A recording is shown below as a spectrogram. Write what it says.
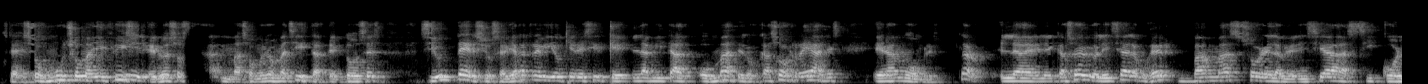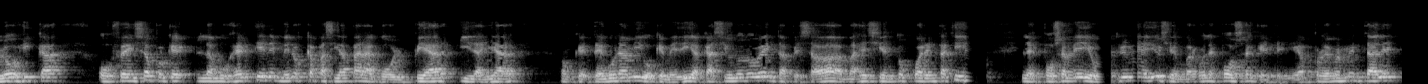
O sea, eso es mucho más difícil en una sociedad más o menos machista. Entonces, si un tercio se habían atrevido, quiere decir que la mitad o más de los casos reales eran hombres. Claro, en el caso de violencia de la mujer va más sobre la violencia psicológica, ofensa, porque la mujer tiene menos capacidad para golpear y dañar. Aunque tengo un amigo que medía casi 1,90, pesaba más de 140 kilos, la esposa me dio metro y medio sin embargo la esposa, que tenía problemas mentales,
